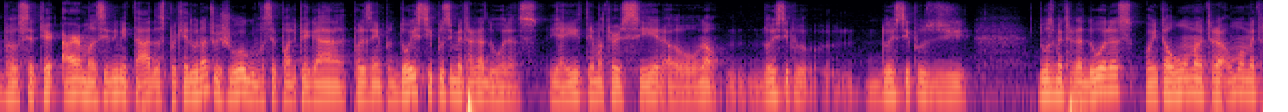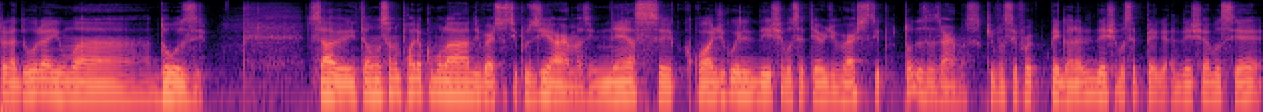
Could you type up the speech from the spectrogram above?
você ter armas ilimitadas, porque durante o jogo você pode pegar, por exemplo, dois tipos de metralhadoras. E aí tem uma terceira ou não, dois tipos, dois tipos de duas metralhadoras ou então uma uma metralhadora e uma 12 sabe? Então você não pode acumular diversos tipos de armas. E nesse código ele deixa você ter diversos tipos, todas as armas que você for pegando, ele deixa você pegar, deixa você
